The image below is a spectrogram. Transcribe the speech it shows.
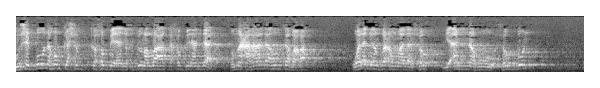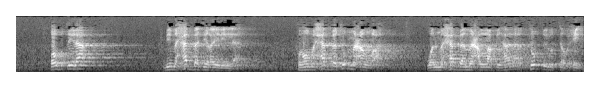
يحبونهم كحب كحب يحبون الله كحب الأنداد ومع هذا هم كفرة. ولم ينفعهم هذا الحب لأنه حب أبطل بمحبة غير الله فهو محبة مع الله. والمحبة مع الله في هذا تبطل التوحيد.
